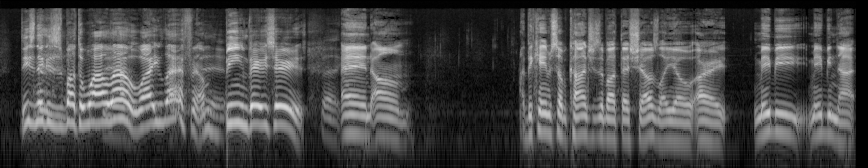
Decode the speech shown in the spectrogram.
these niggas is about to wild out. Why are you laughing? I'm Yeah. being very serious. Facts. And um, I became subconscious about that shit. I was like, "Yo, all right, maybe, maybe not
